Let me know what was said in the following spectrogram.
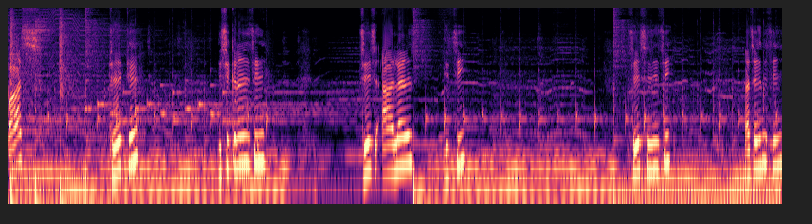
Bas. Tete. İşikrenci. Çiz alırız. İçi. Çiz içi. Açacak ne sesini?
